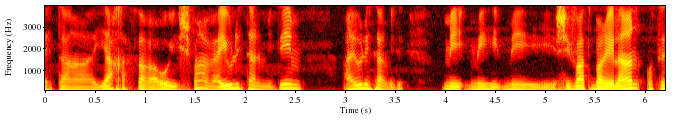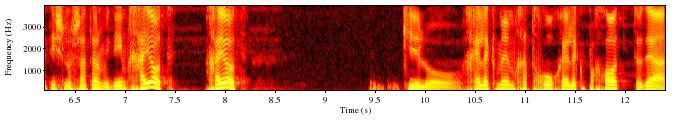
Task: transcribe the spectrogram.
את היחס הראוי. שמע, והיו לי תלמידים, היו לי תלמידים, מישיבת בר אילן הוצאתי שלושה תלמידים, חיות, חיות. כאילו, חלק מהם חתכו, חלק פחות, אתה יודע,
